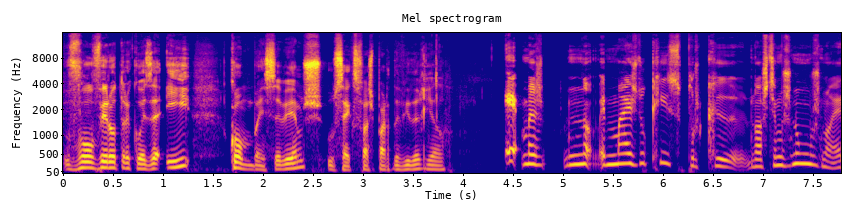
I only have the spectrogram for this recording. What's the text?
Vou ver outra coisa. E, como bem sabemos, o sexo faz parte da vida real. É, mas não, é mais do que isso, porque nós temos números, não é?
